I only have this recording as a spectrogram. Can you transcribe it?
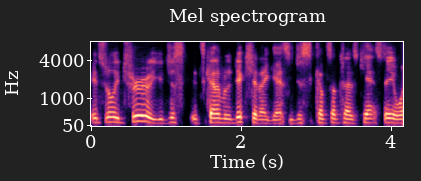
it's really true. You just, it's kind of an addiction, I guess. You just come, sometimes can't stay away.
